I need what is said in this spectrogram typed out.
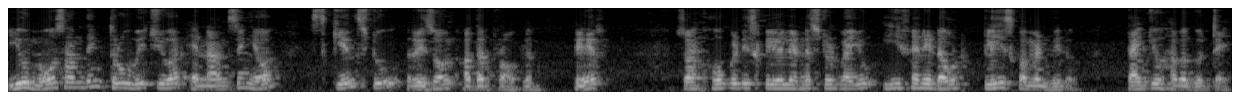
You know something through which you are enhancing your skills to resolve other problem. Clear so i hope it is clearly understood by you. If any doubt please comment below. Thank you. Have a good day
